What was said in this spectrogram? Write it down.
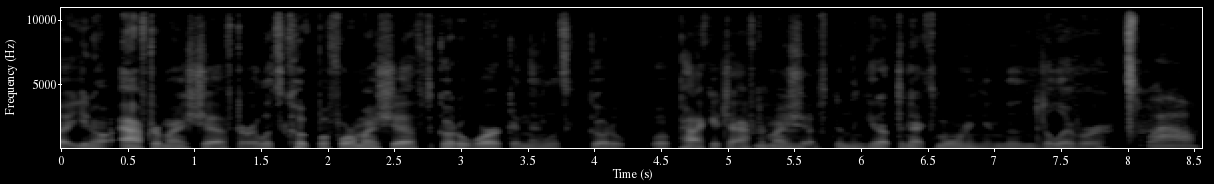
uh, you know after my shift or let's cook before my shift, go to work and then let's go to uh, package after my Mhm. shift and then get up the next morning and then deliver. Wow.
